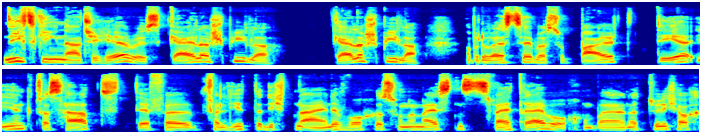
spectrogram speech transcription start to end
Nichts gegen Najee Harris, geiler Spieler, geiler Spieler. Aber du weißt selber, sobald der irgendwas hat, der ver verliert er nicht nur eine Woche, sondern meistens zwei, drei Wochen, weil er natürlich auch,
